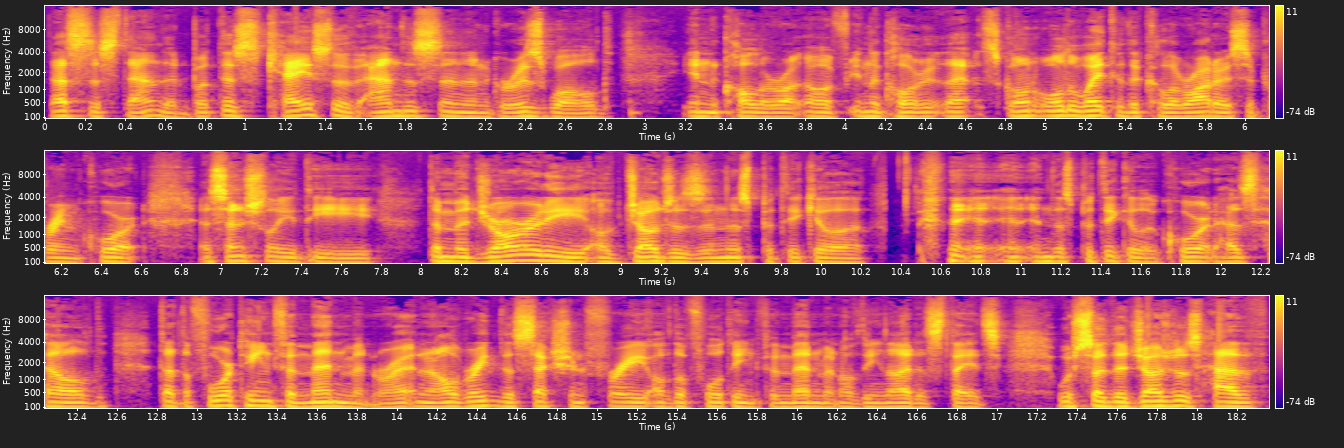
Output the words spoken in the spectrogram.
that's the standard. But this case of Anderson and Griswold in Colorado, in the Colorado, that's gone all the way to the Colorado Supreme Court. Essentially, the the majority of judges in this particular in, in this particular court has held that the Fourteenth Amendment, right? And I'll read the section three of the Fourteenth Amendment of the United States, which so the judges have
